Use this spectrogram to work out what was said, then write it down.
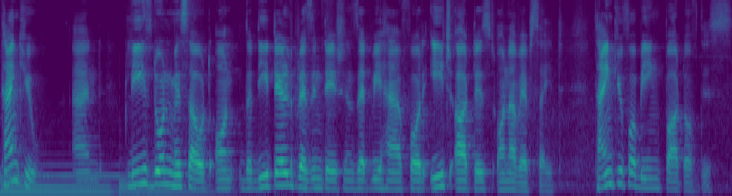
Thank you, and please don't miss out on the detailed presentations that we have for each artist on our website. Thank you for being part of this.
